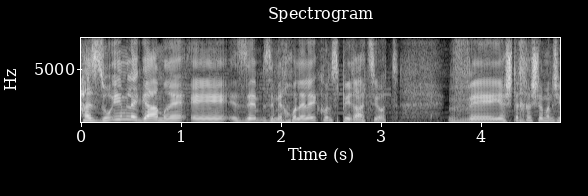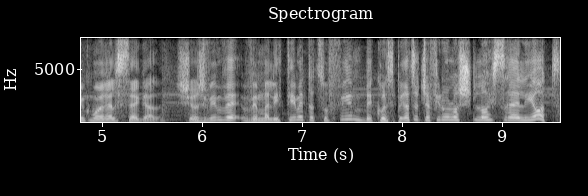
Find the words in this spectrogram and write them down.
הזויים לגמרי, אה, זה, זה מחוללי קונספירציות. ויש לך שם אנשים כמו אראל סגל, שיושבים ו- ומלעיטים את הצופים בקונספירציות שאפילו לא, לא ישראליות.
